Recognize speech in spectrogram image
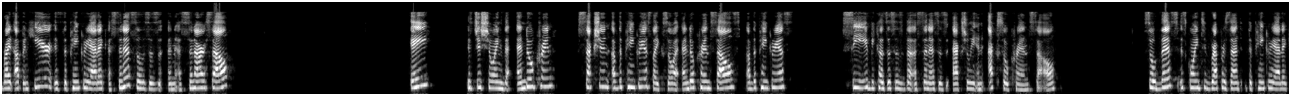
right up in here, is the pancreatic acinus. So this is an acinar cell. A is just showing the endocrine section of the pancreas, like so endocrine cells of the pancreas. C, because this is the acinus, is actually an exocrine cell. So this is going to represent the pancreatic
